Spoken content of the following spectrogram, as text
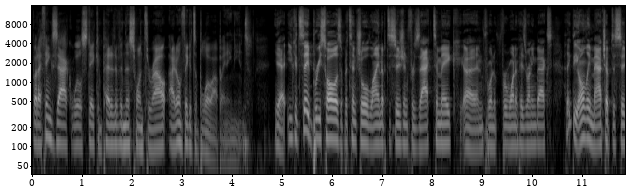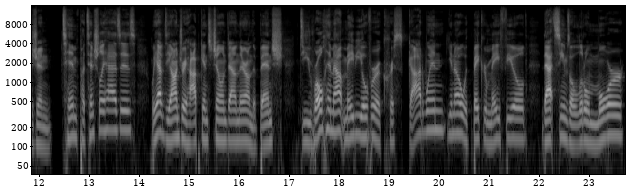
but I think Zach will stay competitive in this one throughout. I don't think it's a blowout by any means. Yeah, you could say Breece Hall is a potential lineup decision for Zach to make, uh, and for one, of, for one of his running backs. I think the only matchup decision Tim potentially has is we have DeAndre Hopkins chilling down there on the bench. Do you roll him out maybe over a Chris Godwin? You know, with Baker Mayfield, that seems a little more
